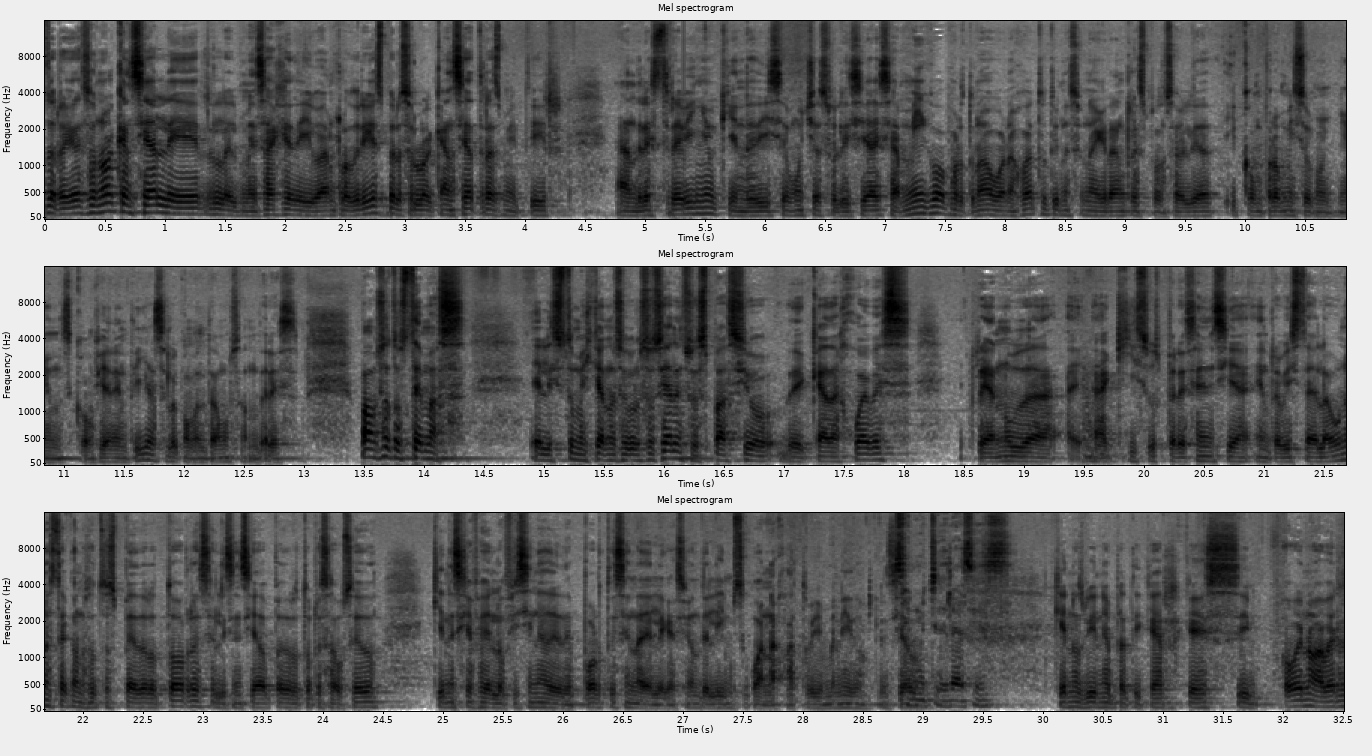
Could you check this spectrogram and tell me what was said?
De regreso, no alcancé a leer el mensaje de Iván Rodríguez, pero se lo alcancé a transmitir a Andrés Treviño, quien le dice muchas felicidades, amigo, afortunado Guanajuato, tienes una gran responsabilidad y compromiso con quienes confían en ti, ya se lo comentamos a Andrés. Vamos a otros temas. El Instituto Mexicano de Seguro Social, en su espacio de cada jueves, reanuda eh, aquí su presencia en Revista de la UNA. Está con nosotros Pedro Torres, el licenciado Pedro Torres Saucedo, quien es jefe de la Oficina de Deportes en la delegación del IMSS Guanajuato. Bienvenido, licenciado. Sí, muchas gracias. ¿Qué nos viene a platicar? Que es, bueno, a ver,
